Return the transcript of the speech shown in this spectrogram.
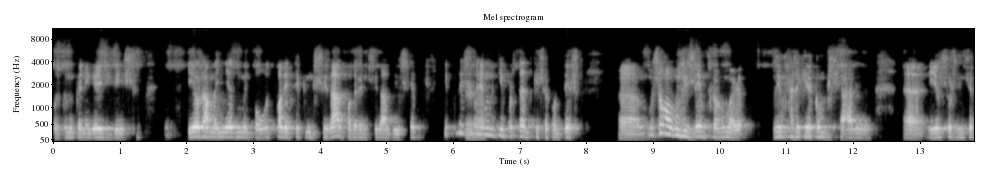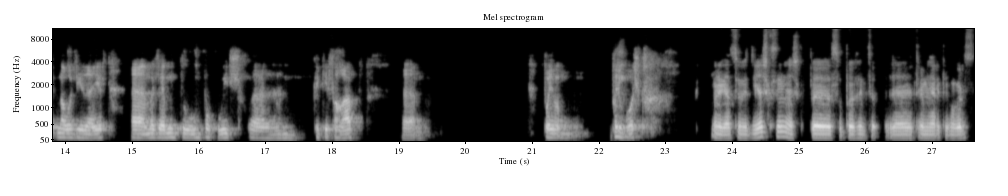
porque nunca ninguém lhes disse e eles amanhã, de um momento para o outro, podem ter necessidade, pode haver necessidade disso sempre. E por isso é uhum. é muito importante que isso aconteça. Uh, mas são alguns exemplos, alguma, podíamos estar aqui a conversar uh, e eles surgindo sempre novas ideias, uh, mas é muito um pouco isso que aqui falado. foi, um, foi um gosto. Obrigado, Sr. E acho que sim, acho que para, só para terminar aqui a conversa,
